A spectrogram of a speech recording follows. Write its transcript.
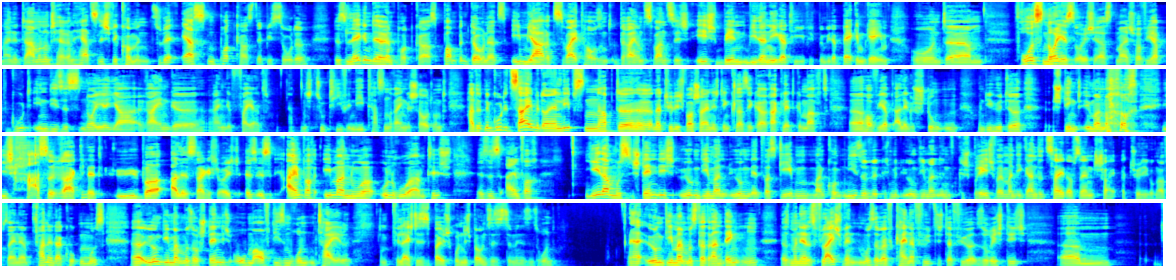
Meine Damen und Herren, herzlich willkommen zu der ersten Podcast-Episode des legendären Podcasts Pump and Donuts im Jahre 2023. Ich bin wieder negativ, ich bin wieder back im Game und ähm, frohes Neues euch erstmal. Ich hoffe, ihr habt gut in dieses neue Jahr reinge, reingefeiert habt nicht zu tief in die Tassen reingeschaut und hattet eine gute Zeit mit euren Liebsten. Habt äh, natürlich wahrscheinlich den Klassiker Raclette gemacht. Äh, hoffe, ihr habt alle gestunken und die Hütte stinkt immer noch. Ich hasse Raclette über alles, sage ich euch. Es ist einfach immer nur Unruhe am Tisch. Es ist einfach jeder muss ständig irgendjemandem irgendetwas geben. Man kommt nie so wirklich mit irgendjemandem ins Gespräch, weil man die ganze Zeit auf seinen Schei Entschuldigung, auf seine Pfanne da gucken muss. Äh, irgendjemand muss auch ständig oben auf diesem runden Teil, und vielleicht ist es bei euch rund nicht, bei uns ist es zumindest rund, äh, irgendjemand muss daran denken, dass man ja das Fleisch wenden muss, aber keiner fühlt sich dafür so richtig ähm,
